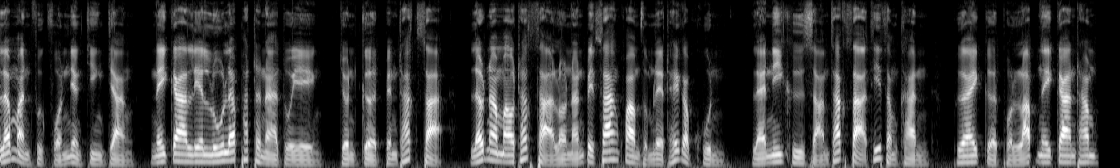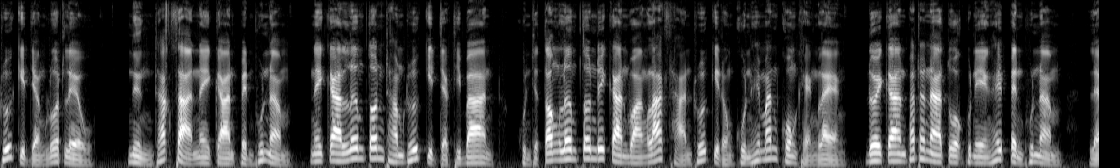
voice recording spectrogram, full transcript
และหมั่นฝึกฝนอย่างจริงจัง ในการเรียนรู้และพัฒนาตัวเอง จนเกิดเป็นทักษะ แล้วนำเอาทักษะเหล่านั้นไปสร้างความสำเร็จให้กับคุณ และนี่คือ 3 ทักษะที่สำคัญ เพื่อให้เกิดผลลัพธ์ในการทำธุรกิจอย่างรวดเร็ว 1. ทักษะในการเป็นผู้นำในการเริ่มต้นทำธุรกิจจากที่บ้าน คุณจะต้องเริ่มต้นด้วยการวางรากฐานธุรกิจของคุณให้มั่นคงแข็งแรง โดยการพัฒนาตัวคุณเองให้เป็นผู้นำและ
